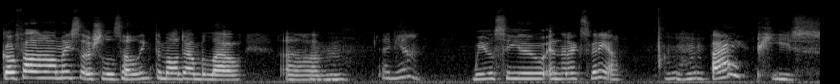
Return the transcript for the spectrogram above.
Go follow all my socials. I'll link them all down below. Um, And yeah, we will see you in the next video. Mhm. Bye. Peace.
